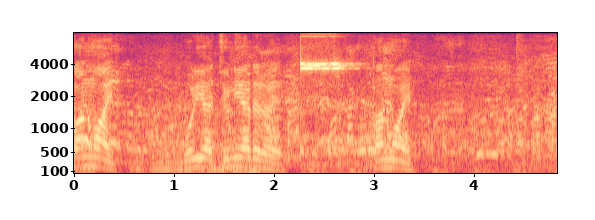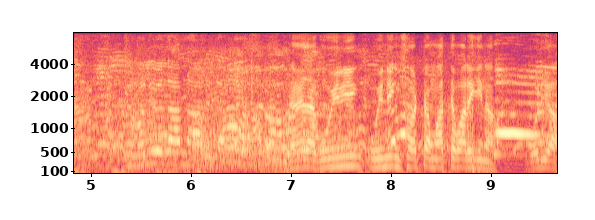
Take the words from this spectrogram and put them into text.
তন্ময়, বড়িয়া জুনিয়রের হয়ে। তন্ময়। দেখা যাক উইনিং উইনিং শটটা মারতে পারে কিনা বড়িয়া।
